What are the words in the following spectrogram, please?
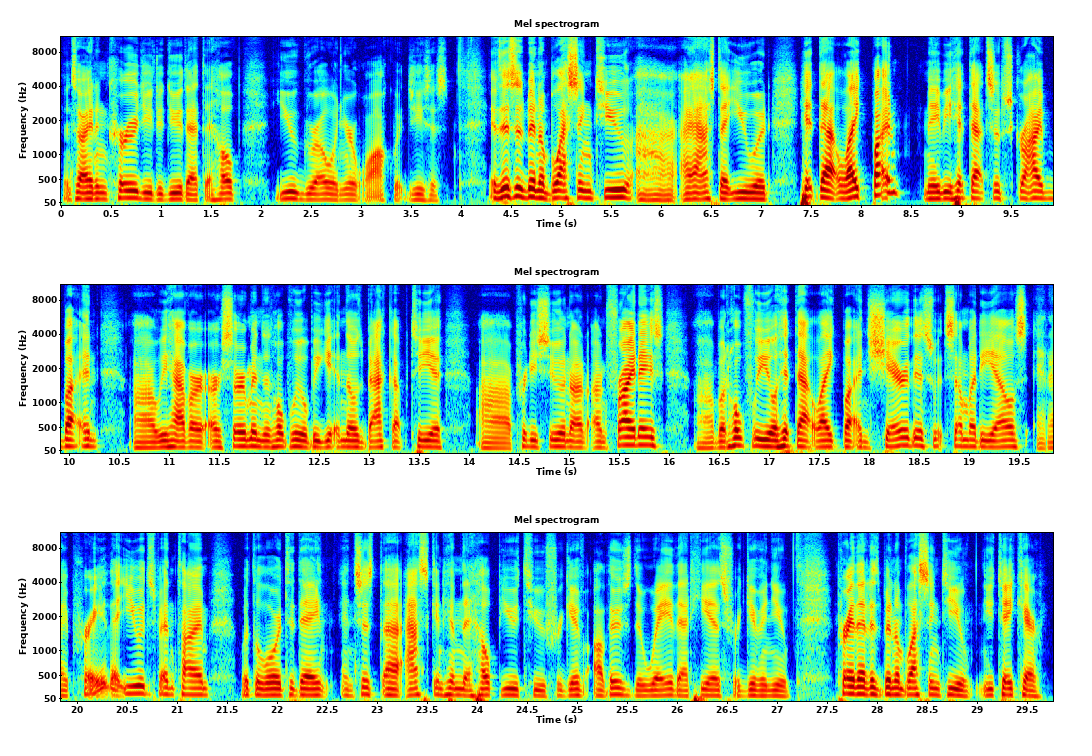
And so I'd encourage you to do that to help you grow in your walk with Jesus. If this has been a blessing to you, uh, I ask that you would hit that like button maybe hit that subscribe button. Uh, we have our, our sermons, and hopefully, we'll be getting those back up to you uh, pretty soon on, on Fridays. Uh, but hopefully, you'll hit that like button, share this with somebody else. And I pray that you would spend time with the Lord today and just uh, asking Him to help you to forgive others the way that He has forgiven you. Pray that has been a blessing to you. You take care.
